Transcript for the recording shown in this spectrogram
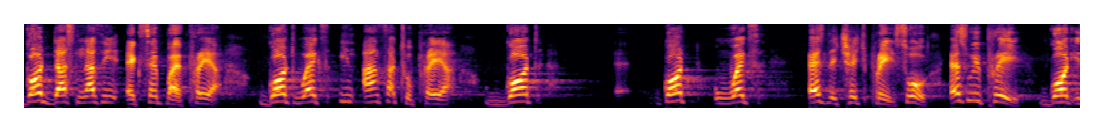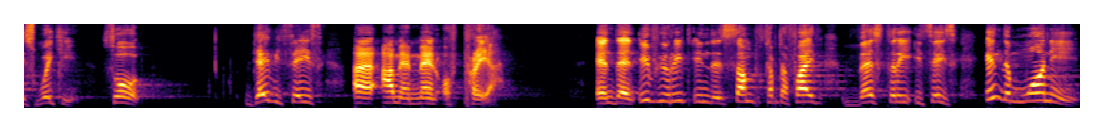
God does nothing except by prayer. God works in answer to prayer. God, God works as the church prays. So as we pray, God is working. So David says, I'm a man of prayer. And then, if you read in the Psalm chapter 5, verse 3, it says, In the morning,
